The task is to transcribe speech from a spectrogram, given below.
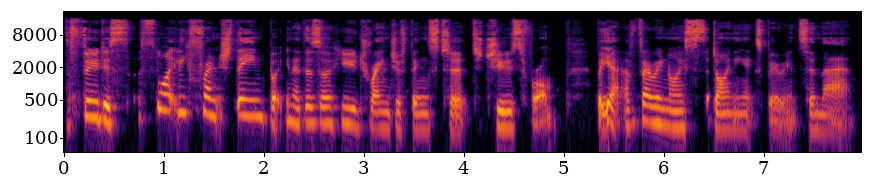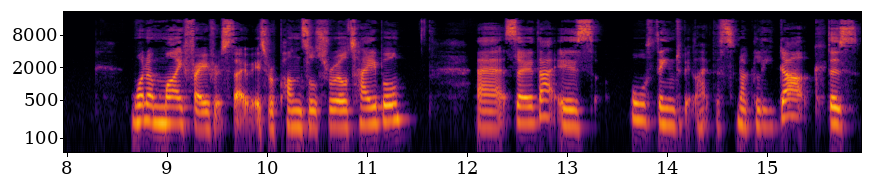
The food is slightly French themed, but you know, there's a huge range of things to, to choose from. But yeah, a very nice dining experience in there. One of my favourites, though, is Rapunzel's Royal Table. Uh, so that is all themed a bit like the Snuggly Duck. There's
